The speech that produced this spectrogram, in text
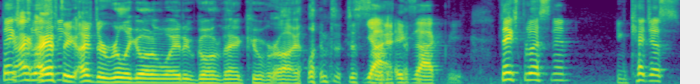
thanks I, for I have listening. to. I have to really go on the way to go to Vancouver Island. Just yeah, saying. exactly. Thanks for listening. You can catch us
